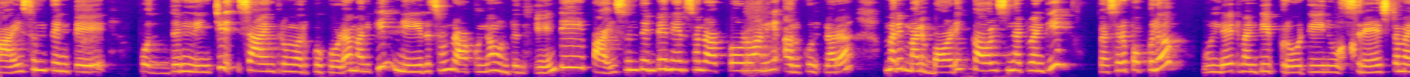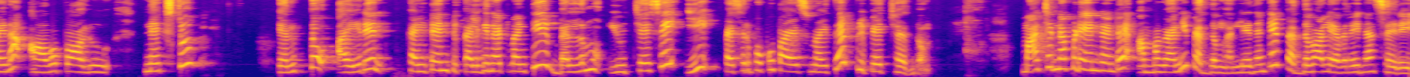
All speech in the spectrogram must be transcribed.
పాయసం తింటే పొద్దున్న నుంచి సాయంత్రం వరకు కూడా మనకి నీరసం రాకుండా ఉంటుంది. ఏంటి? పాయసం తింటే నీరసం రాకపోవడం అని అనుకుంటున్నారా? మరి మన బాడీకి కావాల్సినటువంటి పెసరపప్పులో ఉండేటువంటి ప్రోటీన్ శ్రేష్టమైన ఆవపాలు నెక్స్ట్ ఎంతో ఐరన్ కంటెంట్ కలిగినటువంటి బెల్లము యూజ్ చేసి ఈ పెసరపప్పు పాయసం అయితే ప్రిపేర్ చేద్దాం. మా చిన్నప్పుడు ఏంటంటే అమ్మ కానీ పెద్దమ్మ కానీ లేదంటే పెద్దవాళ్ళు ఎవరైనా సరే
